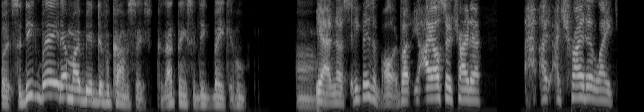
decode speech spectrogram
But Saddiq Bey, that might be a different conversation because I think Saddiq Bey can hoop. Um, yeah, no, Saddiq Bey's a baller, but I also try to, I, I try to like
